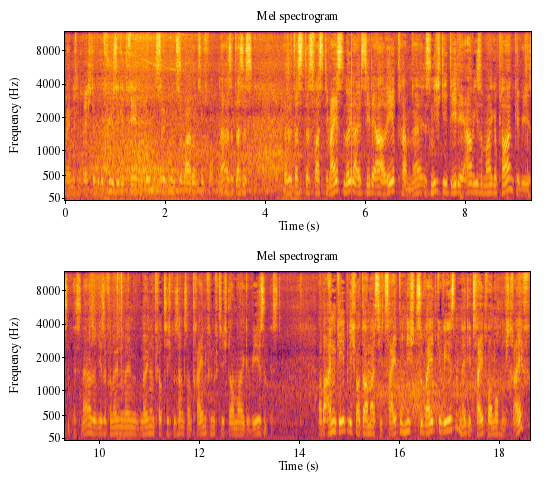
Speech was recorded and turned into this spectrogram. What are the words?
Menschenrechte mit den Füßen getreten worden sind und so weiter und so fort. Ne. Also das ist, also das, das, was die meisten Leute als DDR erlebt haben, ne, ist nicht die DDR, wie sie mal geplant gewesen ist. Ne, also wie sie von 1949 bis 1953 da mal gewesen ist. Aber angeblich war damals die Zeit noch nicht so weit gewesen, ne, die Zeit war noch nicht reif.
